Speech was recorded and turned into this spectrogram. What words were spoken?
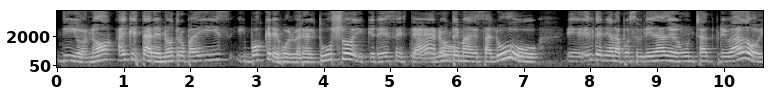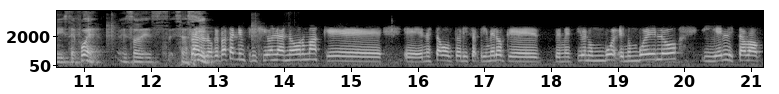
digo, ¿no? Hay que estar en otro país y vos querés volver al tuyo y querés, este, en un tema de salud, eh, él tenía la posibilidad de un chat privado y se fue. Eso es, así. Claro, lo que pasa es que infringió en las normas que eh, no estaba autorizado. Primero que se metió en un, en un vuelo y él estaba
